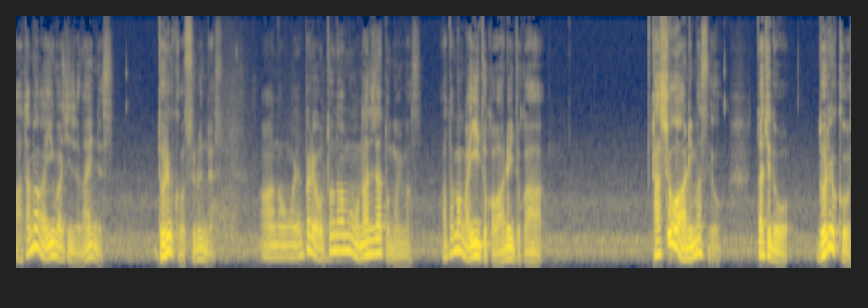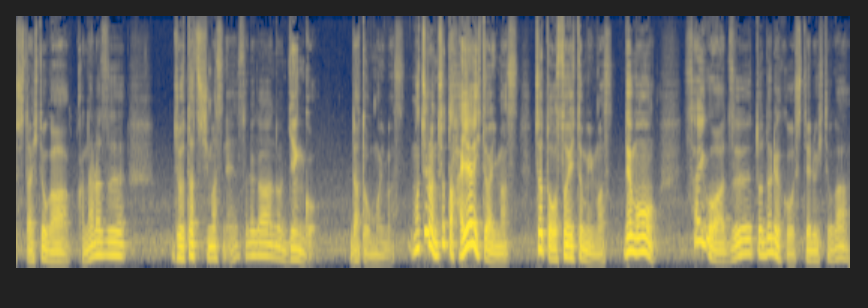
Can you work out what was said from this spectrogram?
頭がいいわけじゃないんです。努力をするんです。あのやっぱり大人も同じだと思います。頭がいいとか悪いとか多少はありますよ。だけど努力をした人が必ず上達しますね。それがあの言語。だと思います。もちろんちょっと早い人はいます。ちょっと遅い人もいます。でも最後はずっと努力をしてる人が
